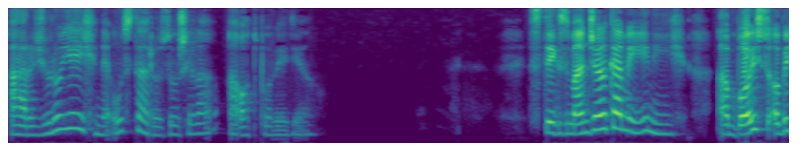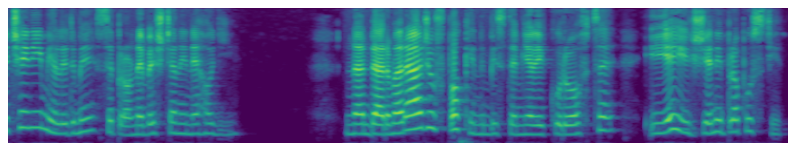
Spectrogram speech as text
Arjunu jejich neúcta rozuřila a odpověděl. Styk s manželkami jiných a boj s obyčejnými lidmi se pro nebešťany nehodí. Na Darmarážu v pokyn byste měli kurovce i jejich ženy propustit.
